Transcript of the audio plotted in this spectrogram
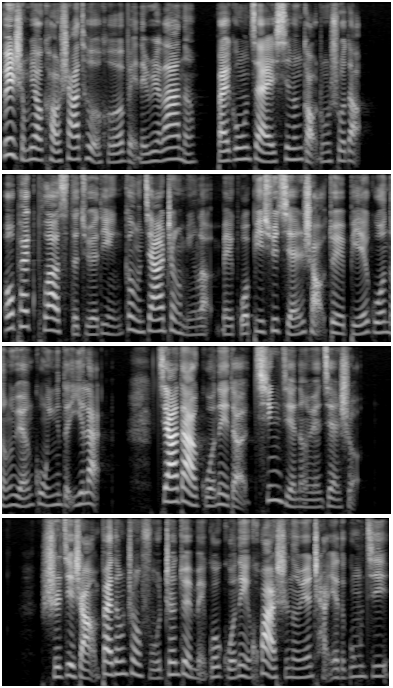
为什么要靠沙特和委内瑞拉呢？白宫在新闻稿中说道：“OPEC Plus 的决定更加证明了美国必须减少对别国能源供应的依赖，加大国内的清洁能源建设。”实际上，拜登政府针对美国国内化石能源产业的攻击，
